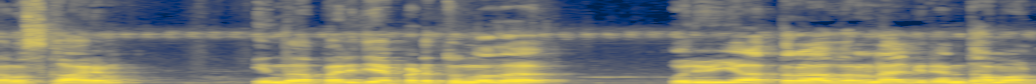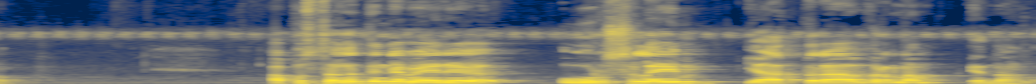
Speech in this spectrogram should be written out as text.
നമസ്കാരം. ഇന്ന് പരിചയപ്പെടുത്തുന്നത് ഒരു യാത്രാവരണ ഗ്രന്ഥമാണ്. ആ പുസ്തകത്തിന്റെ പേര് ഊർസ്ലൈം യാത്രാവരണം എന്നാണ്.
